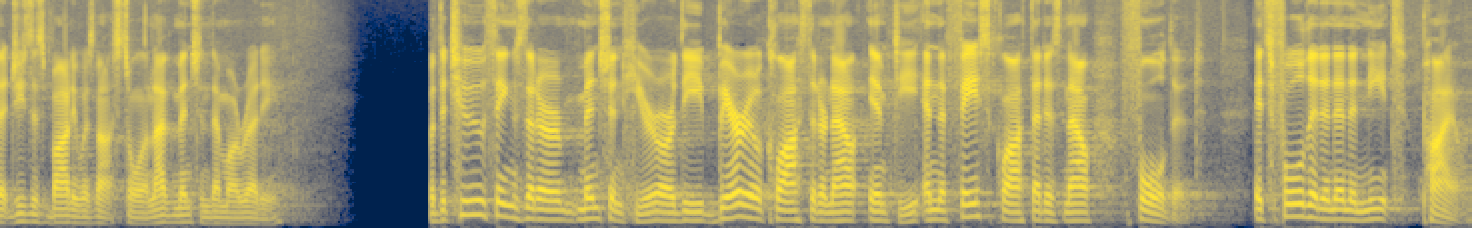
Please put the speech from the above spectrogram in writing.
that Jesus' body was not stolen. I've mentioned them already. But the two things that are mentioned here are the burial cloth that are now empty and the face cloth that is now folded. It's folded and in a neat pile.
